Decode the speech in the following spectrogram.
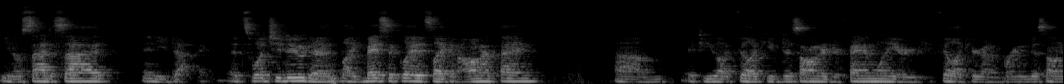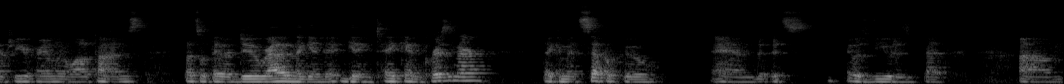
you know, side to side, and you die. It's what you do to like basically it's like an honor thing. Um, if you like feel like you've dishonored your family or if you feel like you're gonna bring dishonor to your family, a lot of times that's what they would do. Rather than getting getting taken prisoner, they commit seppuku, and it's it was viewed as better. Um,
